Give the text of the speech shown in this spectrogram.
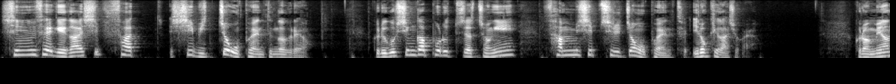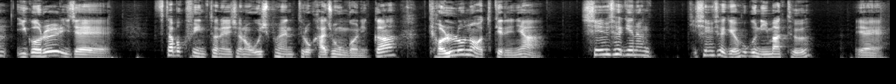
신세계가 14 12.5%인가 그래요. 그리고 싱가포르 투자청이 37.5% 이렇게 가져가요. 그러면 이거를 이제 스타벅스 인터내셔널 50%로 가져온 거니까 결론은 어떻게 되냐? 신세계는 신세계 혹은 이마트 예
